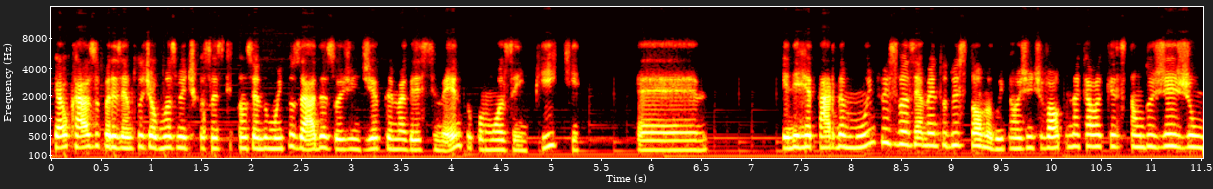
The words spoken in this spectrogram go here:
Que é o caso, por exemplo, de algumas medicações que estão sendo muito usadas hoje em dia para emagrecimento, como o Ozempic. É... Ele retarda muito o esvaziamento do estômago. Então a gente volta naquela questão do jejum.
